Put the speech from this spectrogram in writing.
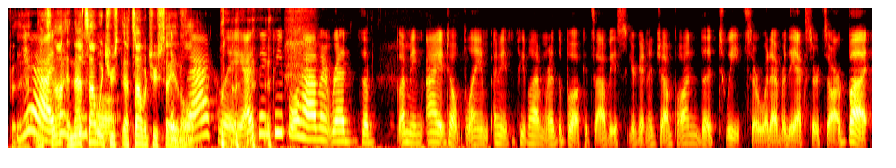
for that. Yeah, and that's not, and that's people, not what you that's not what you say exactly. at all. Exactly. I think people haven't read the. I mean, I don't blame. I mean, if people haven't read the book, it's obvious you're going to jump on the tweets or whatever the excerpts are. But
